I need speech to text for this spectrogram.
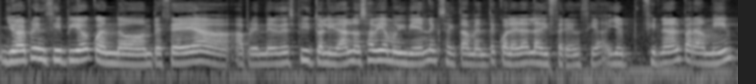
yo al principio, cuando empecé a aprender de espiritualidad, no sabía muy bien exactamente cuál era la diferencia. Y al final, para mí,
